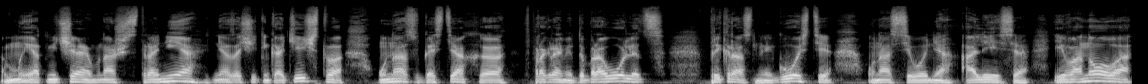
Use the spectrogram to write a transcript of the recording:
мы отмечаем в нашей стране, Дня защитника Отечества, у нас в гостях э, программе «Доброволец». Прекрасные гости. У нас сегодня Олеся Иванова.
